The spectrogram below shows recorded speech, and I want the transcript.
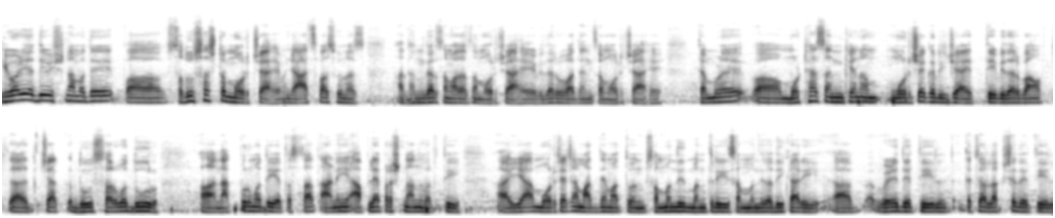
हिवाळी अधिवेशनामध्ये सदुसष्ट मोर्चा आहे. म्हणजे आजपासूनच हा धनगर समाजाचा मोर्चा आहे विदर्भवाद्यांचा मोर्चा आहे. त्यामुळे मोठ्या संख्येनं मोर्चेकरी जे आहेत ते विदर्भाच्या दूर सर्व दूर नागपूरमध्ये येत असतात आणि आपल्या प्रश्नांवरती या मोर्चाच्या माध्यमातून संबंधित मंत्री संबंधित अधिकारी वेळ देतील त्याच्यावर लक्ष देतील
